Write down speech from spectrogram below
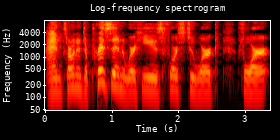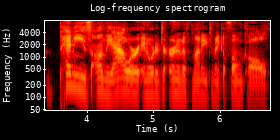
and thrown into prison where he is forced to work for pennies on the hour in order to earn enough money to make a phone call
